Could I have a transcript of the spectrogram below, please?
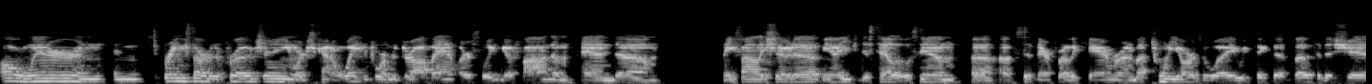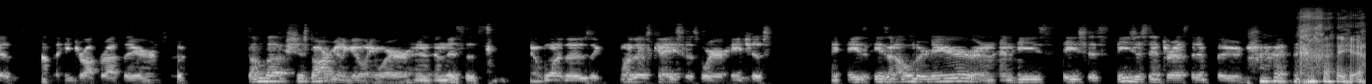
all, winter, and, and spring started approaching, and we're just kind of waiting for him to drop antlers so we can go find him. And um, he finally showed up. You know, you could just tell it was him uh, uh, sitting there in front of the camera. And about 20 yards away, we picked up both of his sheds that he dropped right there. And so some bucks just aren't going to go anywhere, and, and this is you know, one of those one of those cases where he just he's he's an older deer and, and he's he's just he's just interested in food. yeah.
